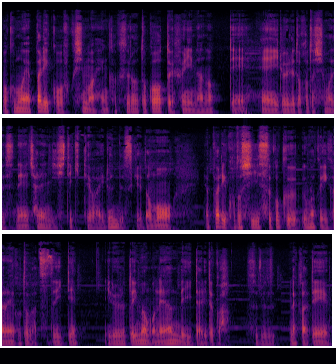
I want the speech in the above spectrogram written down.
僕もやっぱりこう福島を変革する男というふうに名乗って、えー、いろいろと今年もですねチャレンジしてきてはいるんですけれどもやっぱり今年すごくうまくいかないことが続いていろいろと今も悩んでいたりとかする中で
